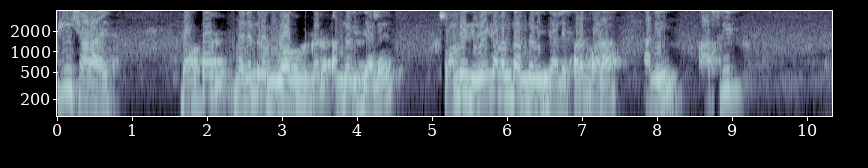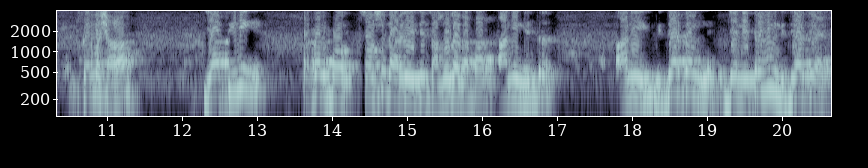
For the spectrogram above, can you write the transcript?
तीन शाळा आहेत. डॉक्टर नरेंद्र भिवापूरकर अंध विद्यालय स्वामी विवेकानंद अंध विद्यालय परतवाडा आणि आश्रित कर्मशाळा. या तिन्ही प्रकल्प संस्थेद्वारे येथे चालवल्या जातात आणि नेत्र आणि विद्यार्थ्यां जे नेत्रहीन विद्यार्थी आहेत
